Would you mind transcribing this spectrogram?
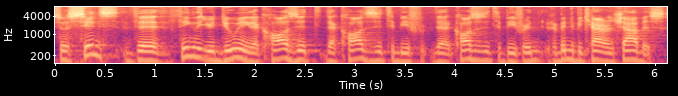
So since the thing that you're doing that causes it that causes it to be that causes it to be forbidden to be carried on Shabbos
